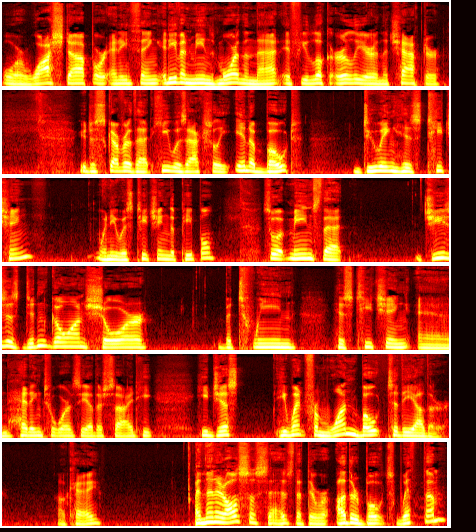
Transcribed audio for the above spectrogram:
or washed up or anything. It even means more than that. If you look earlier in the chapter, you discover that he was actually in a boat doing his teaching when he was teaching the people. So it means that Jesus didn't go on shore between his teaching and heading towards the other side. He he just he went from one boat to the other. Okay? And then it also says that there were other boats with them.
